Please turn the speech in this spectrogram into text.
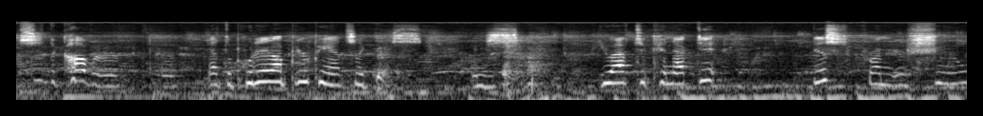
This is the cover. You have to put it up your pants like this. And just, you have to connect it, this from your shoe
